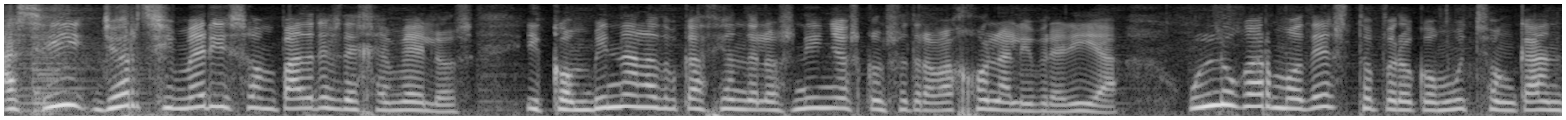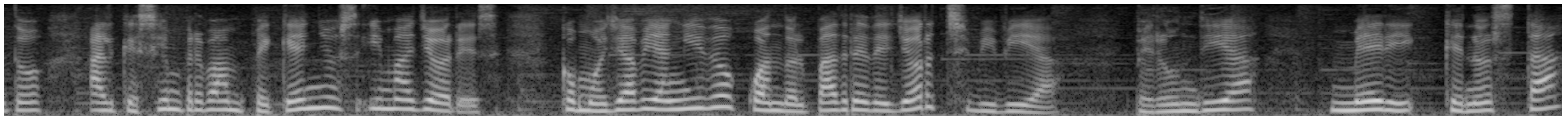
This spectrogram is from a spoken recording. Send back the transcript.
Así, George y Mary son padres de gemelos y combinan la educación de los niños con su trabajo en la librería, un lugar modesto pero con mucho encanto al que siempre van pequeños y mayores, como ya habían ido cuando el padre de George vivía. Pero un día, Mary, que no está,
